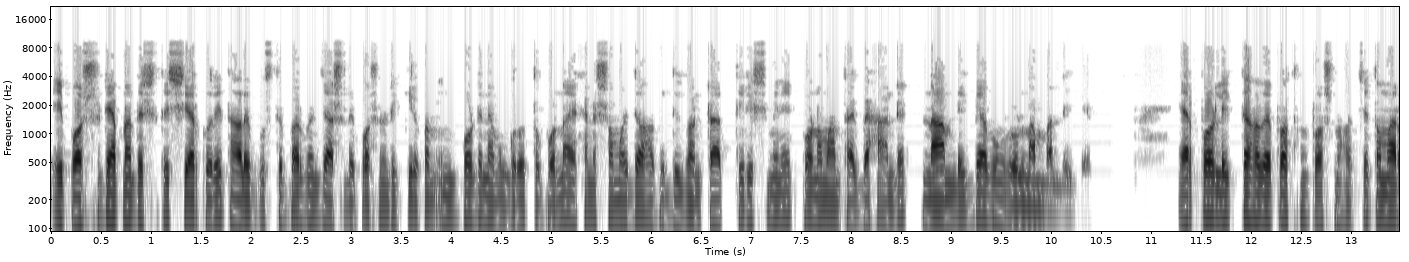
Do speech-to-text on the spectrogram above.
এই প্রশ্নটি আপনাদের সাথে শেয়ার করি, তাহলে বুঝতে পারবেন যে আসলে প্রশ্নটি কীরকম ইম্পর্টেন্ট এবং গুরুত্বপূর্ণ। এখানে সময় দেওয়া হবে দুই ঘণ্টা তিরিশ মিনিট, পূর্ণমান থাকবে হান্ড্রেড নাম লিখবে এবং রোল নাম্বার লিখবে। এরপর লিখতে হবে, প্রথম প্রশ্ন হচ্ছে, তোমার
